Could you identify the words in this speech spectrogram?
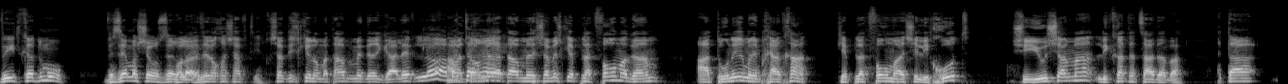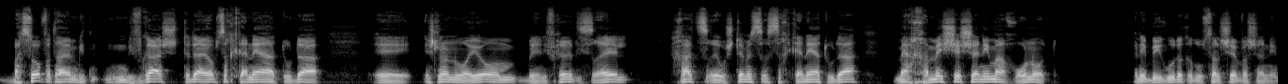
ויתקדמו. וזה מה שעוזר להם. זה לא חשבתי. חשבתי שכאילו המטרה באמת דרג א', לא, אבל אתה המטרה- אומר אתה משמש כפלטפורמה גם, הטורנירים האלה מבחינתך כפלטפורמה של איכות, שיהיו שם לקראת הצעד הבא. אתה בסוף אתה נפגש, אתה יודע, היום שחקני העתודה, אה, יש לנו היום בנבחרת ישראל 11 או 12 שחקני עתודה מהחמש-שש שנים האחרונות. אני באיגוד הכדורסל שבע שנים.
